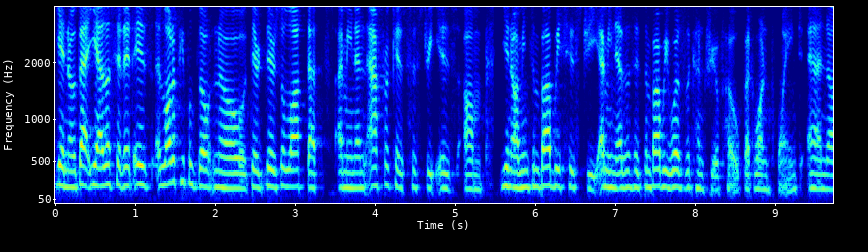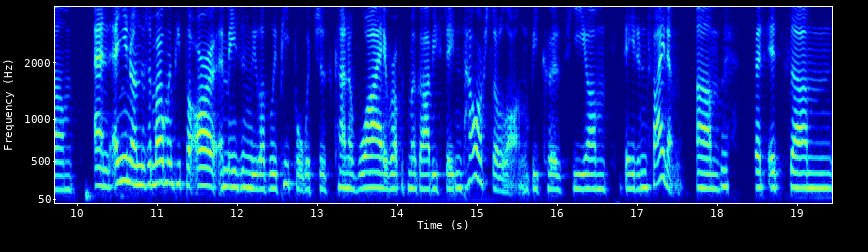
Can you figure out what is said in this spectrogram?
you know that yeah listen it is a lot of people don't know there there's a lot that's i mean and africa's history is um you know i mean zimbabwe's history i mean as i said zimbabwe was the country of hope at one point and um and and you know and the zimbabwean people are amazingly lovely people which is kind of why robert mugabe stayed in power so long because he um they didn't fight him um mm. but it's um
